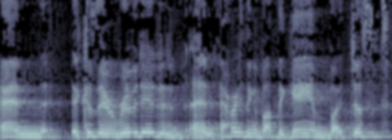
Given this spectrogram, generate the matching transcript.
and because they were riveted and, and everything about the game, but just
